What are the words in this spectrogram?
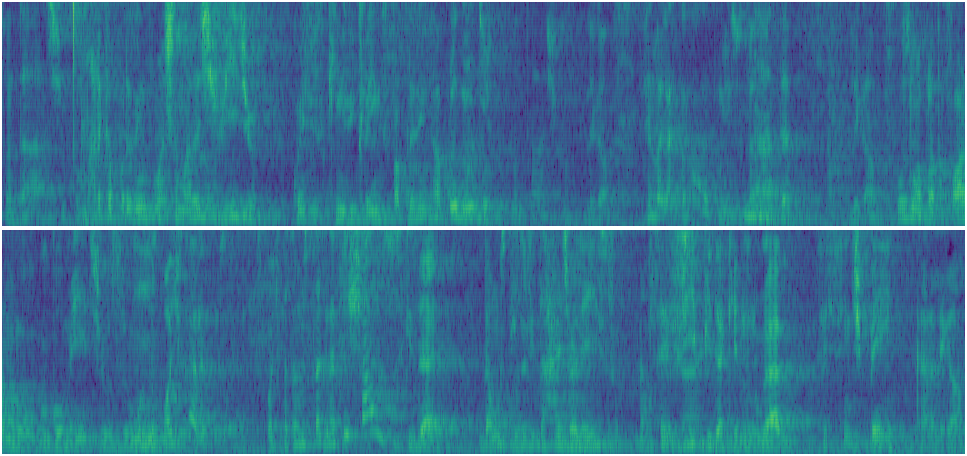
Fantástico. Marca, por exemplo, uma chamada de vídeo com esses 15 clientes para apresentar produto. Fantástico. Legal. Você não vai gastar nada com isso, cara. Nada. Legal. Usa uma plataforma, o Google Meet, o Zoom. Você pode, cara, você pode fazer um Instagram fechado se você quiser. Dá uma exclusividade, olha isso. Dá você é. VIP daquele lugar. Você se sente bem. Cara, legal.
